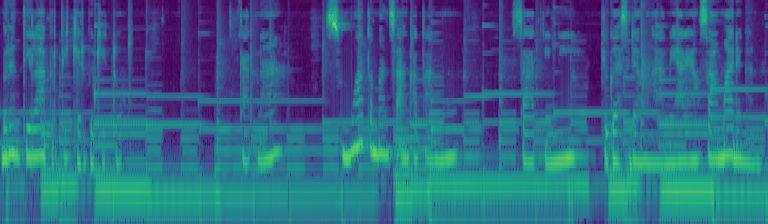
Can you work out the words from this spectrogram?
berhentilah berpikir begitu. Karena semua teman seangkatanmu saat ini juga sedang mengalami hal yang sama denganmu.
